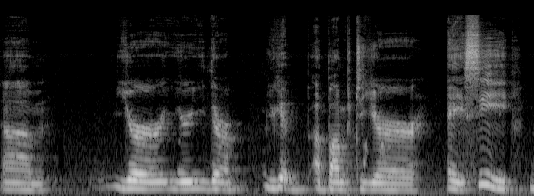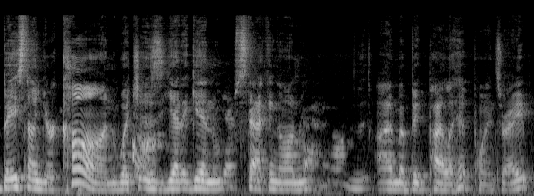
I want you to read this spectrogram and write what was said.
um, you're you're there you get a bump to your AC based on your con, which is yet again stacking on. I'm a big pile of hit points, right?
